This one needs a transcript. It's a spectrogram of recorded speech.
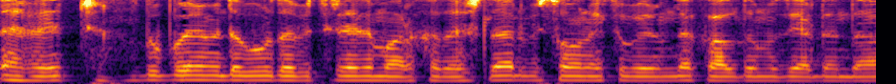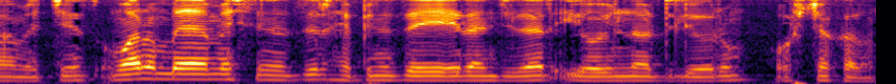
Evet, bu bölümü de burada bitirelim arkadaşlar. Bir sonraki bölümde kaldığımız yerden devam edeceğiz. Umarım beğenmişsinizdir. Hepinize iyi eğlenceler, iyi oyunlar diliyorum. Hoşçakalın.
